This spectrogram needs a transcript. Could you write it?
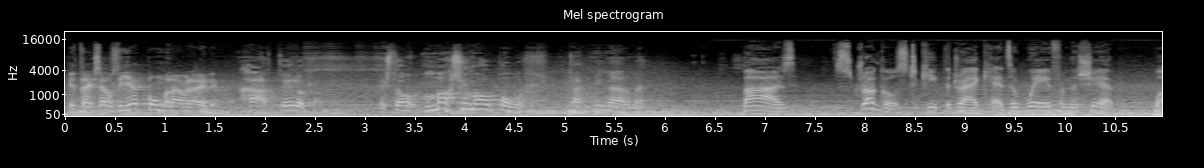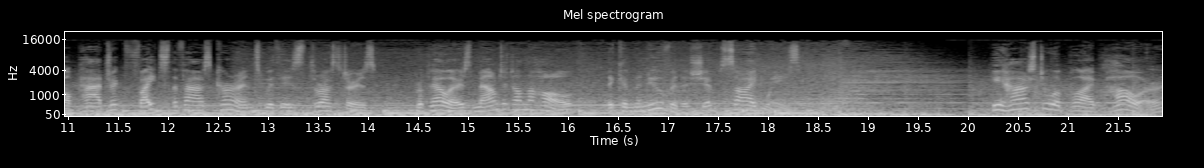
Je trekt zelfs de jetpompen naar beneden. ja, tuurlijk. Er Ik sta maximaal power. Dat niet meer, man. Baz struggles to keep the dragheads away from the ship, while Patrick fights the fast currents with his thrusters, propellers mounted on the hull that can maneuver the ship sideways. He has to apply power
